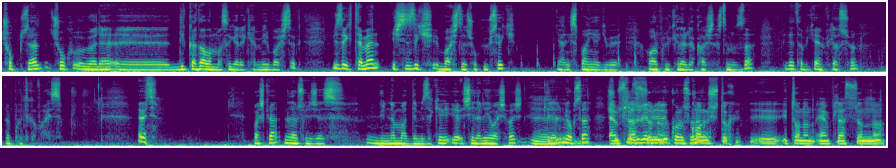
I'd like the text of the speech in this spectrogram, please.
çok güzel, çok böyle e, dikkate alınması gereken bir başlık. Bizdeki temel işsizlik başlığı çok yüksek. Yani İspanya gibi Avrupa ülkelerle karşılaştığımızda bir de tabii ki enflasyon ve politika faizi. Evet. Başka neler söyleyeceğiz? Gündem maddemizdeki şeyleri yavaş yavaş ee, girelim yoksa şu sürdürülebilirlik konusunu konuştuk. Ee, İTO'nun enflasyonunu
